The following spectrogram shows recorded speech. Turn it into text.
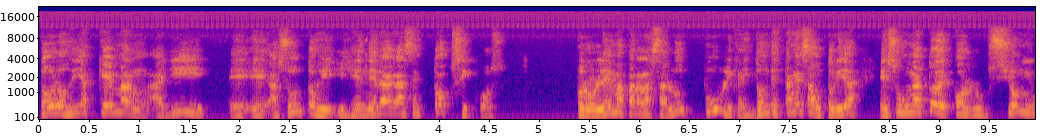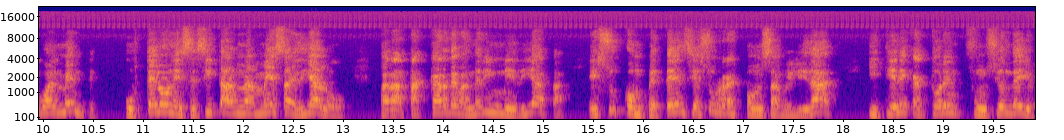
Todos los días queman allí eh, eh, asuntos y, y genera gases tóxicos, problemas para la salud pública. ¿Y dónde están esa autoridad? Es un acto de corrupción igualmente. Usted no necesita una mesa de diálogo para atacar de manera inmediata. Es su competencia, es su responsabilidad y tiene que actuar en función de ello.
